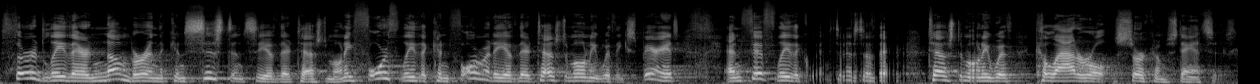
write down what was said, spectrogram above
thirdly, their number and the consistency of their testimony, fourthly, the conformity of their testimony with experience, and fifthly, the coincidence of their testimony with collateral circumstances.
